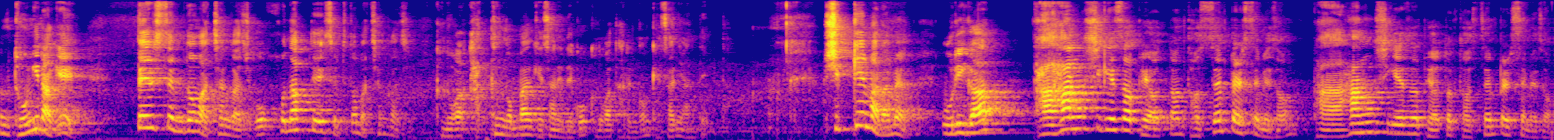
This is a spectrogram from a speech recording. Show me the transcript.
그럼 동일하게 뺄셈도 마찬가지고 혼합되어 있을 때도 마찬가지. 근호가 같은 것만 계산이 되고 근호가 다른 건 계산이 안 됩니다. 쉽게 말하면 우리가 다항식에서 배웠던 덧셈 뺄셈에서 다항식에서 배웠던 덧셈 뺄셈에서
